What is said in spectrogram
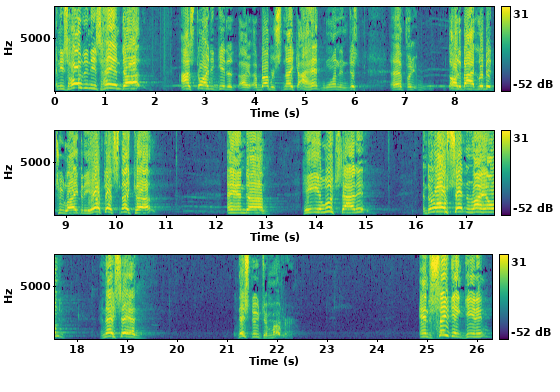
and he's holding his hand up. I started to get a, a, rubber snake. I had one and just uh, thought about it a little bit too late, but he helped that snake up and uh, he looks at it and they're all sitting around and they said, This dude's a murderer. And sea didn't get him.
